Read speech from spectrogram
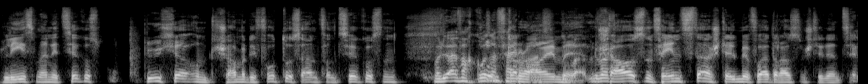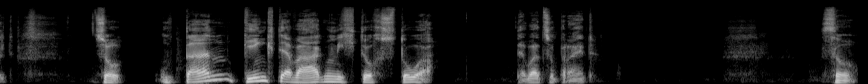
lese meine Zirkusbücher und schaue mir die Fotos an von Zirkussen Weil du einfach großer und Fan Träume. warst. Du, du Schau aus dem Fenster, stell mir vor, draußen steht ein Zelt. So. Und dann ging der Wagen nicht durchs Tor. Der war zu breit. So,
